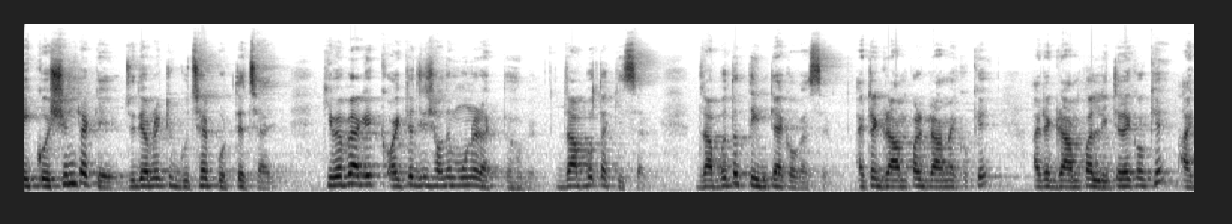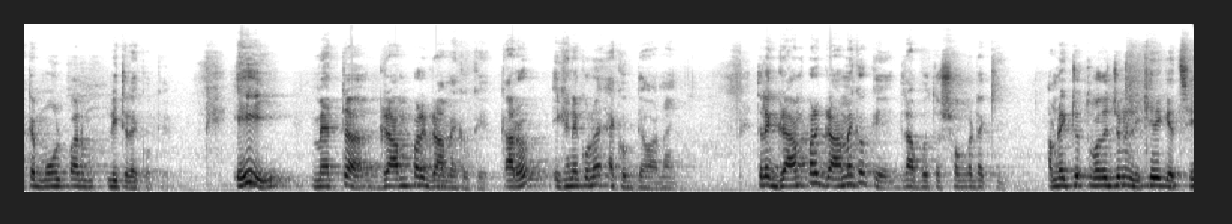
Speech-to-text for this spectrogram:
এই কোয়েশ্চেনটাকে যদি আমরা একটু গুছায় পড়তে চাই, কীভাবে আগে কয়েকটা জিনিস আমাদের মনে রাখতে হবে? দ্রাব্যতা কী, স্যার? দ্রাব্যতা তিনটা একক আছে। একটা গ্রাম পার গ্রাম এককে একটা গ্রাম পার লিটার এককে, আর একটা মোল পার লিটার এককে। এই ম্যাথটা গ্রাম পার গ্রাম এককে, কারণ এখানে কোনো একক দেওয়া নাই। তাহলে গ্রাম পার গ্রাম এককে, দ্রাব্যতার সংজ্ঞাটা কী? আমরা একটু তোমাদের জন্য লিখে রেখেছি।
